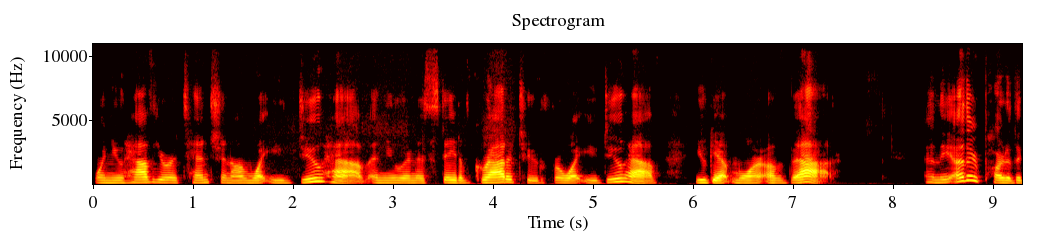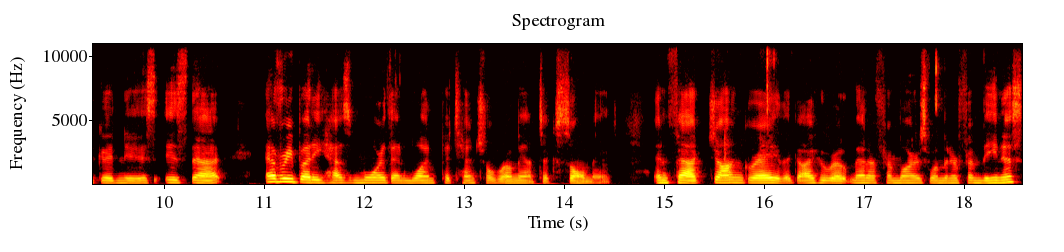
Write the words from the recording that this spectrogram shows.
When you have your attention on what you do have and you're in a state of gratitude for what you do have, you get more of that. And the other part of the good news is that everybody has more than one potential romantic soulmate. In fact, John Gray, the guy who wrote Men Are From Mars, Women Are From Venus,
